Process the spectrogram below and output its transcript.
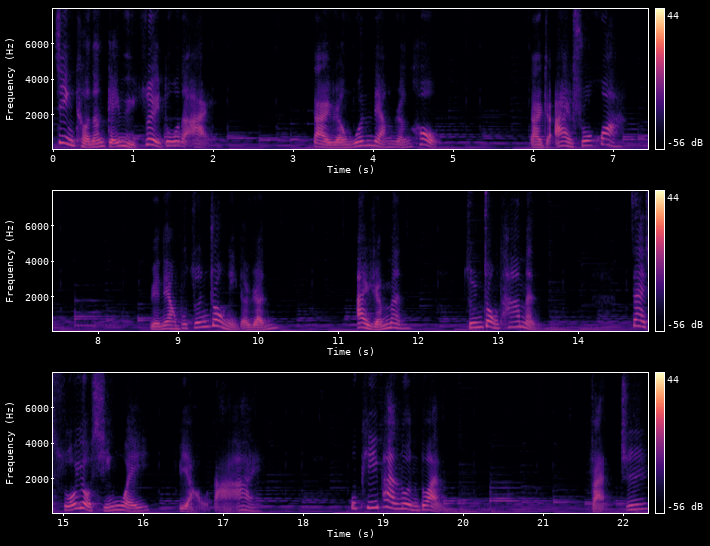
尽可能给予最多的爱，待人温良仁厚，带着爱说话，原谅不尊重你的人，爱人们，尊重他们，在所有行为表达爱，不批判论断，反之。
